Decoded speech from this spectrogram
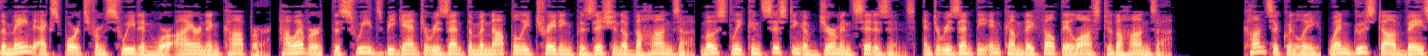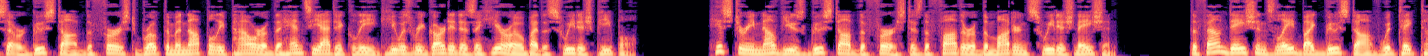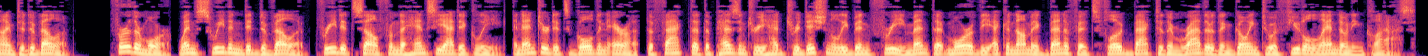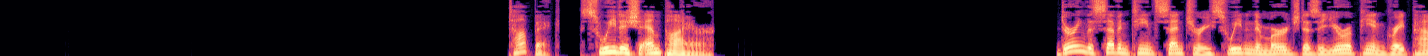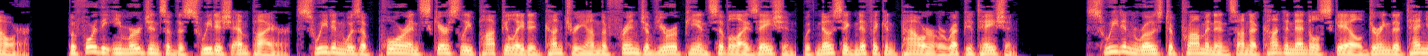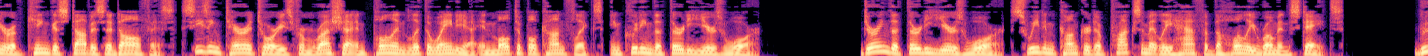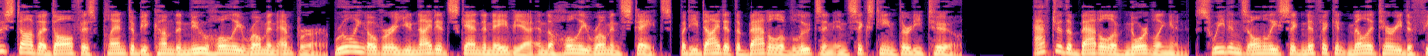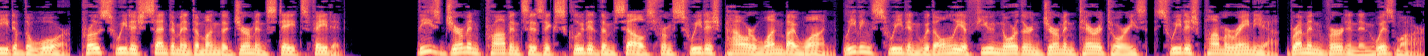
The main exports from Sweden were iron and copper, however, the Swedes began to resent the monopoly trading position of the Hansa mostly consisting of German citizens, and to resent the income they felt they lost to the Hansa. Consequently, when Gustav Vasa or Gustav I broke the monopoly power of the Hanseatic League he was regarded as a hero by the Swedish people. History now views Gustav I as the father of the modern Swedish nation. The foundations laid by Gustav would take time to develop. Furthermore, when Sweden did develop, freed itself from the Hanseatic League, and entered its golden era, the fact that the peasantry had traditionally been free meant that more of the economic benefits flowed back to them rather than going to a feudal landowning class. Swedish Empire During the 17th century Sweden emerged as a European great power. Before the emergence of the Swedish Empire, Sweden was a poor and scarcely populated country on the fringe of European civilization, with no significant power or reputation. Sweden rose to prominence on a continental scale during the tenure of King Gustavus Adolphus, seizing territories from Russia and Poland-Lithuania in multiple conflicts, including the Thirty Years' War. During the Thirty Years' War, Sweden conquered approximately half of the Holy Roman States. Gustav Adolphus planned to become the new Holy Roman Emperor, ruling over a united Scandinavia and the Holy Roman States, but he died at the Battle of Lutzen in 1632. After the Battle of Nordlingen, Sweden's only significant military defeat of the war, pro-Swedish sentiment among the German states faded. These German provinces excluded themselves from Swedish power one by one, leaving Sweden with only a few northern German territories, Swedish Pomerania, Bremen-Verden and Wismar.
